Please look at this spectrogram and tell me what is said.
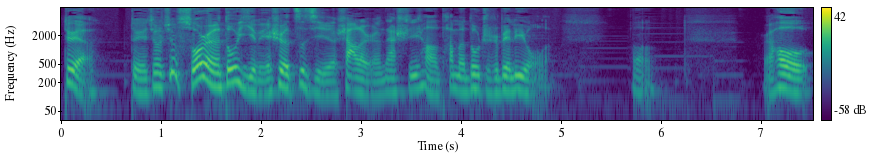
对对，就就所有人都以为是自己杀了人，但实际上他们都只是被利用了，嗯，然后。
